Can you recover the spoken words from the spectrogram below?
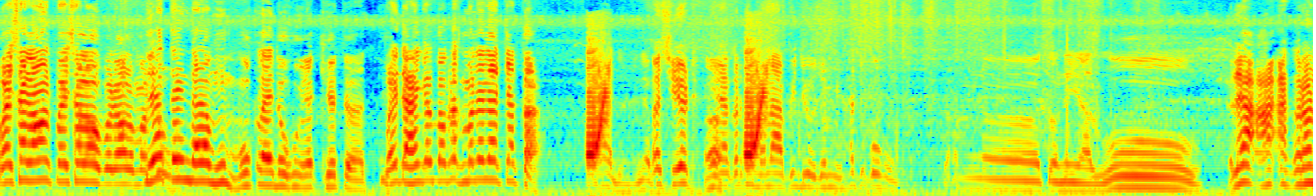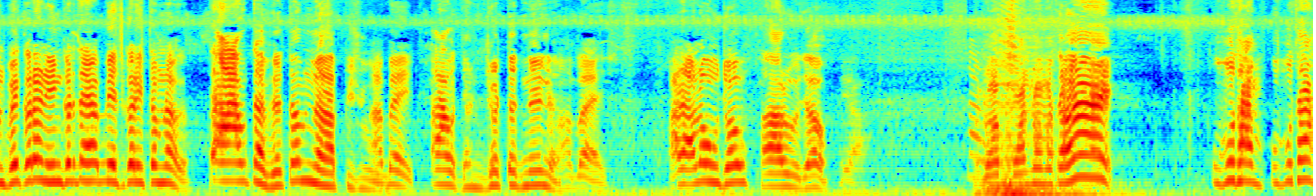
પૈસા લાવો પૈસા લાવો પડે હાલો બે ત્રણ દાડા હું મોકલાઈ દઉં છું એક ખેતર ભાઈ ડાંગર બગડત મને ના કહેતા. શેઠ એના કરતા મને આપી દો જમીન હાચું કહું. તમને તો નહીં હાલવું એટલે આ આ કરણભાઈ કરે ને એન કરતા બે જ કરીશ તમને. આવતા ફેર તમને આપીશું. હા ભાઈ આવ ઝંઝટ જ નહીં ને. હા ભાઈ હારે હાલો હું જાઉં. સારું જાઓ. જો ફોનમાં મથા હે! ઊભું થામ ઊભું થા.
